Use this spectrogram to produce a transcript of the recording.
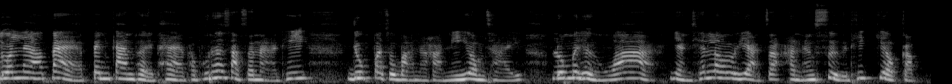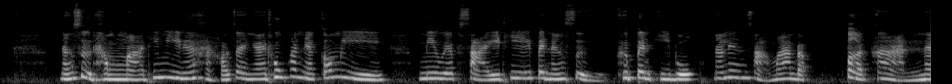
ล้วนแล้วแต่เป็นการเผยแผ่พระพุทธศาสนาที่ยุคปัจจุบันนะคะนิยมใช้รวมไปถึงว่าอย่างเช่นเราอยากจะอ่านหนังสือที่เกี่ยวกับ หนังสือธรรมะที่มีเนื้อหาเข้าใจง่าย ทุกวันนี้ก็มีมีเว็บไซต์ที่เป็นหนังสือคือเป็นอีบุ๊กนักเรียนสามารถแบบเปิดอ่านใน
